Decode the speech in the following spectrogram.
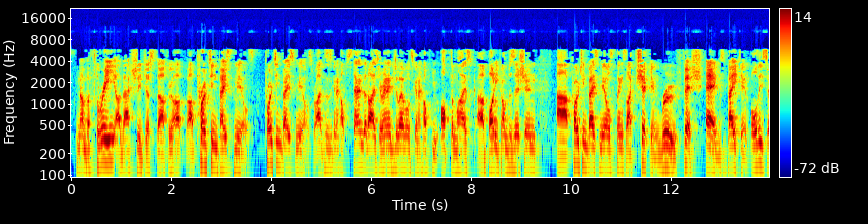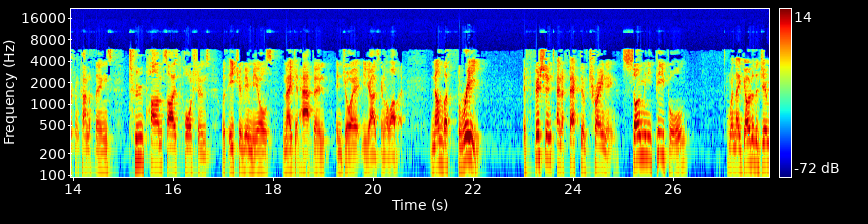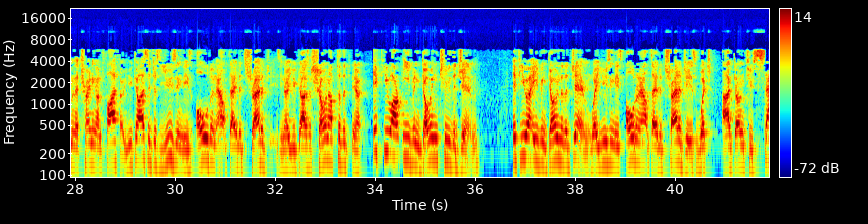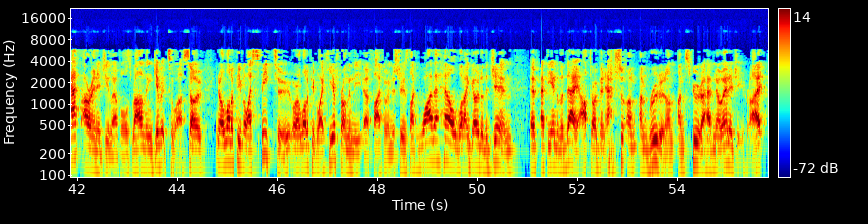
number three, I've actually just uh, forgot uh, protein-based meals protein-based meals, right? This is going to help standardize your energy level. It's going to help you optimize uh, body composition uh, protein-based meals, things like chicken, roo, fish, eggs, bacon, all these different kind of things, two palm-sized portions with each of your meals. Make it happen. Enjoy it. You guys are going to love it. Number three, efficient and effective training. So many people, when they go to the gym and they're training on FIFO, you guys are just using these old and outdated strategies. You know, you guys are showing up to the, you know, if you are even going to the gym, if you are even going to the gym, we're using these old and outdated strategies which are going to sap our energy levels rather than give it to us. So, you know, a lot of people I speak to or a lot of people I hear from in the uh, FIFO industry is like, why the hell would I go to the gym if, at the end of the day after I've been absolutely, I'm, I'm rooted, I'm, I'm screwed, I have no energy, right?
